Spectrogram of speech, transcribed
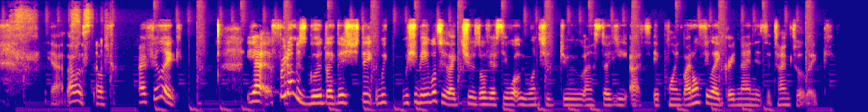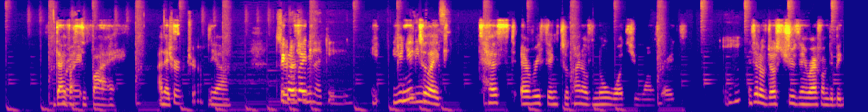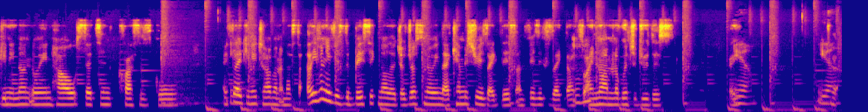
yeah, that was tough. I feel like yeah, freedom is good. Like they we we should be able to like choose obviously what we want to do and study at a point. But I don't feel like grade nine is the time to like diversify and ex- True, true. yeah. So Because, like, be like a You, you need to like test everything to kind of know what you want, right? Mhm. Instead of just choosing right from the beginning, not knowing how certain classes go. I feel Yeah. like you need to have an understanding, even if it's the basic knowledge or just knowing that chemistry is like this and physics is like that. So Mhm. I know I'm not going to do this. Right? yeah. yeah. Yeah.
